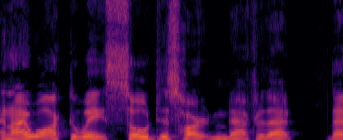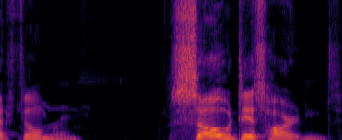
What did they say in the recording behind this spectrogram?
And I walked away so disheartened after that that film room. So disheartened.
